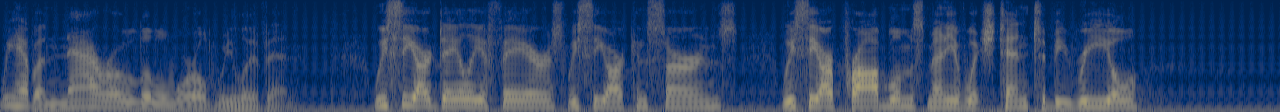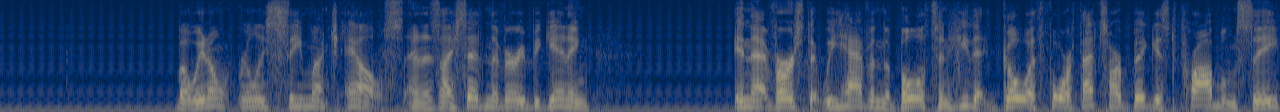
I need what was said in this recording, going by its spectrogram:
We have a narrow little world we live in. We see our daily affairs, we see our concerns, we see our problems, many of which tend to be real, but we don't really see much else. And as I said in the very beginning, in that verse that we have in the bulletin, he that goeth forth, that's our biggest problem, see?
